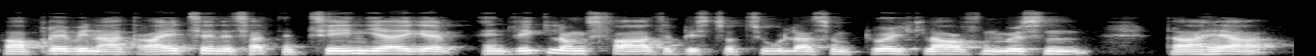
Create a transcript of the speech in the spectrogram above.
war Previna 13. Es hat eine zehnjährige Entwicklungsphase bis zur Zulassung durchlaufen müssen. Daher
